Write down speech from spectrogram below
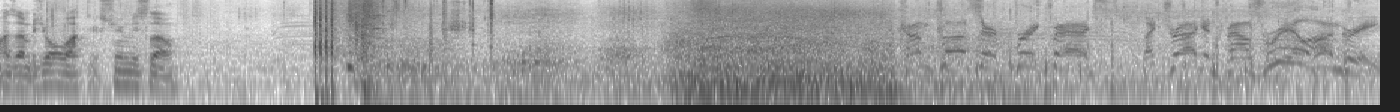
On, zombies. You all walk extremely slow. Come closer, freak bags! My dragon pal's real hungry!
